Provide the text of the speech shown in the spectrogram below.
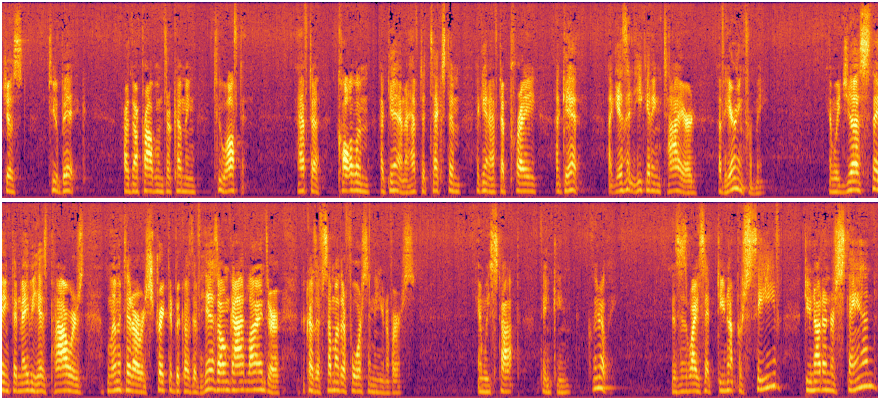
just too big, or my problems are coming too often. I have to call him again. I have to text him again. I have to pray again. Like, isn't he getting tired of hearing from me? And we just think that maybe his powers limited or restricted because of his own guidelines or because of some other force in the universe. And we stop thinking clearly. This is why he said, Do you not perceive? Do you not understand?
